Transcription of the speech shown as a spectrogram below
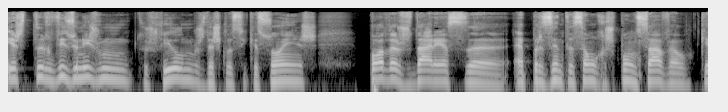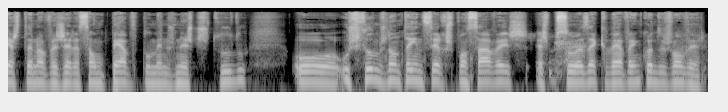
Este revisionismo dos filmes, das classificações, pode ajudar essa apresentação responsável que esta nova geração pede, pelo menos neste estudo? Ou os filmes não têm de ser responsáveis, as pessoas é que devem quando os vão ver?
